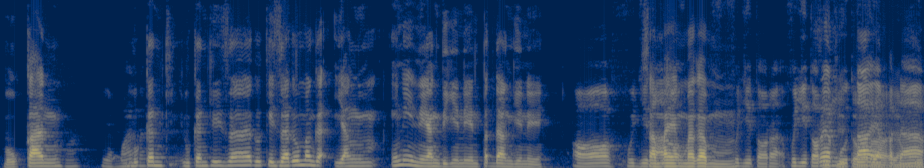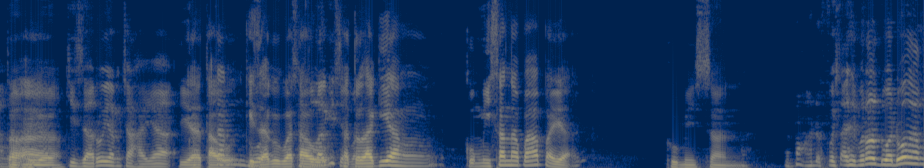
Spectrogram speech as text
bukan yang mana? bukan bukan Kizaru Kizaru mah enggak yang ini nih yang diginiin pedang gini Oh, Fujitora. sama yang merem Fujitora. Fujitora yang buta, Fujitora yang pedang. buta, Ah. iya. Kizaru yang cahaya. iya Kan tahu dua- Kizaru gua satu tahu lagi siapa? satu lagi yang kumisan apa apa ya Kumisan. Emang ada Vice Admiral dua doang.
